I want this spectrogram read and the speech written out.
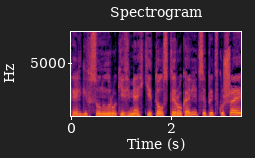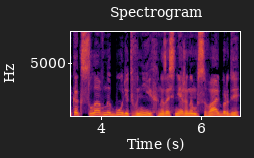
Хельги всунул руки в мягкие толстые рукавицы, предвкушая, как славно будет в них на заснеженном Свальборде,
